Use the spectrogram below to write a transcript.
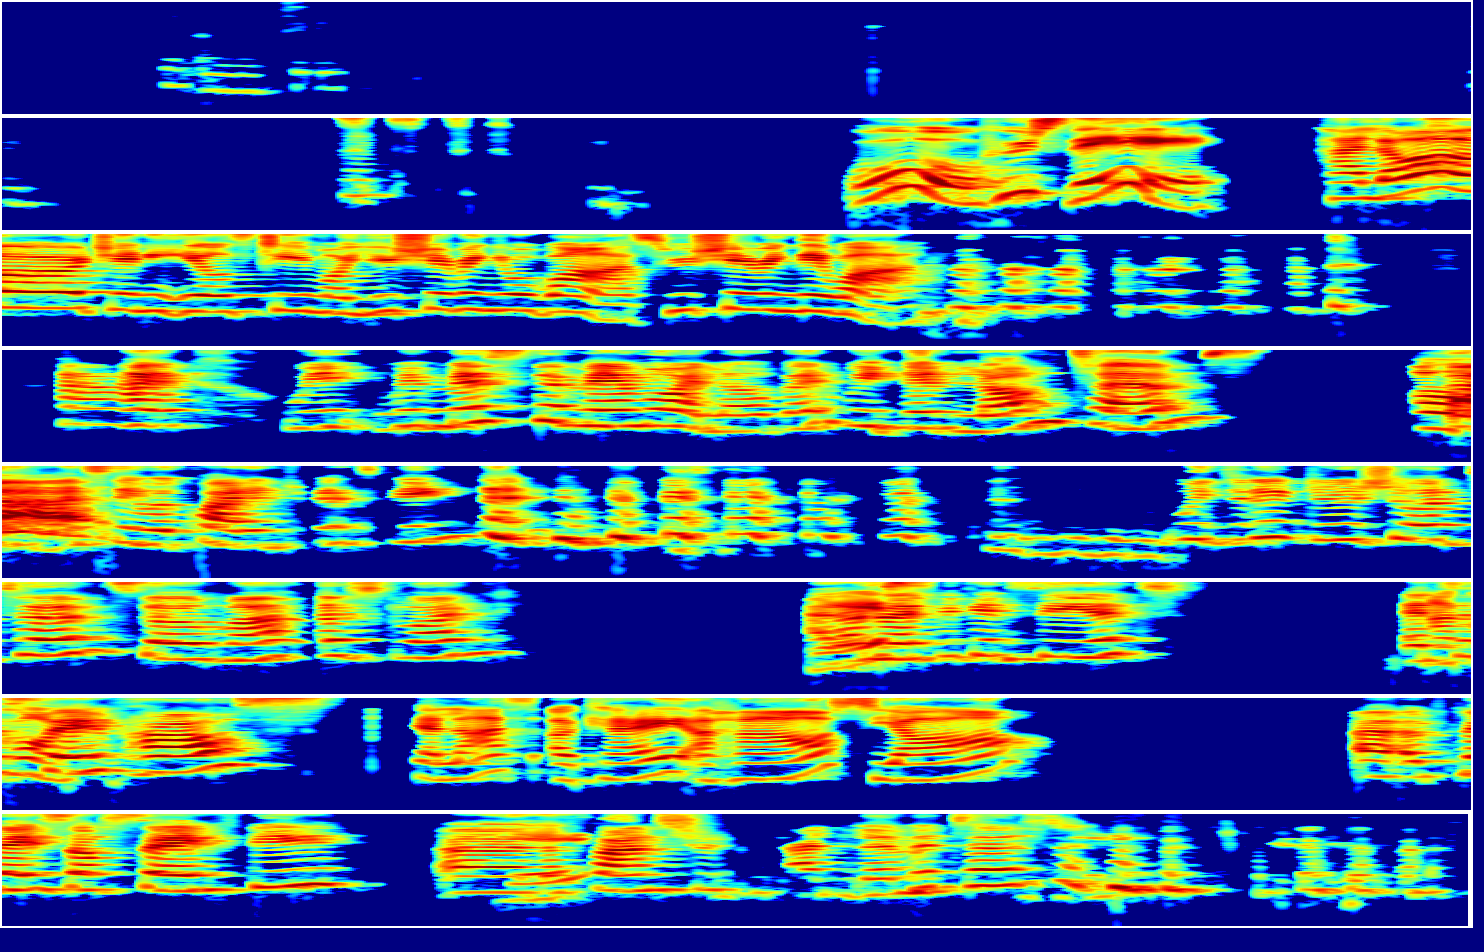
Oh, who's there? Hello, Jenny Eels team. Are you sharing your whys? Who's sharing their why? Hi, we we missed the memo a little bit. We did long terms, Oh, but they were quite interesting. We didn't do short term, so my first one, I don't know if you can see it. It's I a can't. safe house, tell us. Okay, a house, yeah. a, a place of safety. Uh, the funds should be unlimited.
